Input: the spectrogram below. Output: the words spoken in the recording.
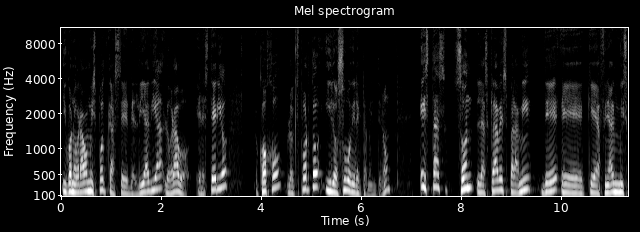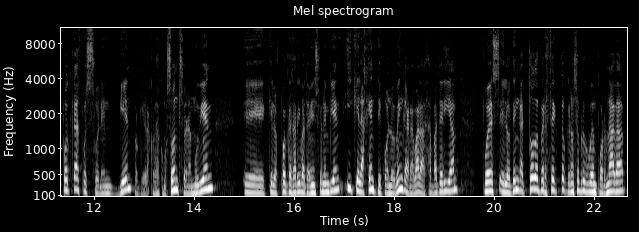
Y cuando grabo mis podcasts eh, del día a día, lo grabo en estéreo, lo cojo, lo exporto y lo subo directamente, ¿no? Estas son las claves para mí de eh, que al final mis podcasts pues suenen bien, porque las cosas como son, suenan muy bien, eh, que los podcasts arriba también suenen bien y que la gente cuando venga a grabar a la zapatería pues eh, lo tenga todo perfecto, que no se preocupen por nada.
